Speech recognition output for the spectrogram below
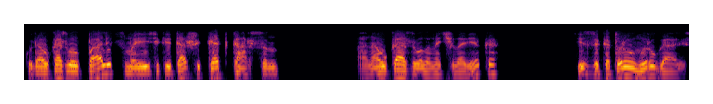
куда указывал палец моей секретарши Кэт Карсон. Она указывала на человека, из-за которого мы ругались.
